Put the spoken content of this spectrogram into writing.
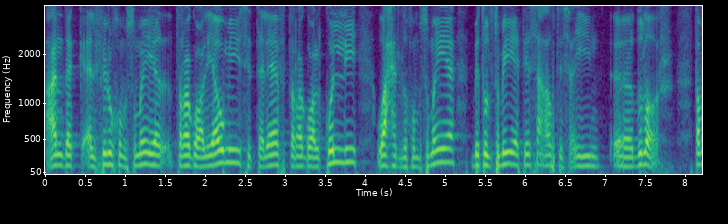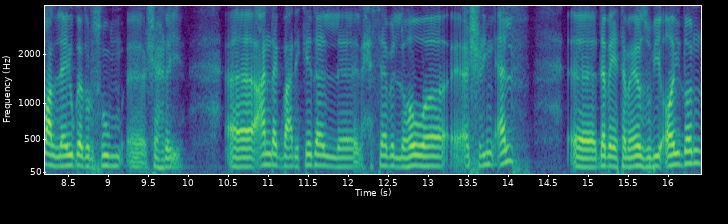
عندك 2500 تراجع اليومي 6000 تراجع الكلي 1 ل 500 ب 399 آه، دولار. طبعا لا يوجد رسوم آه، شهرية. آه، عندك بعد كده ال- الحساب اللي هو 20000 آه، ده بيتميزوا بيه أيضا.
